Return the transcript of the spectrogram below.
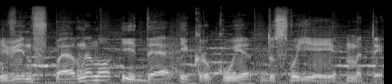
Він впевнено йде і крокує до своєї мети.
